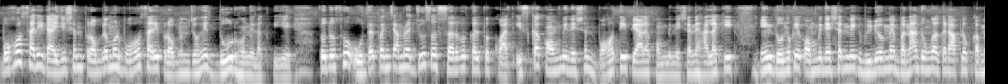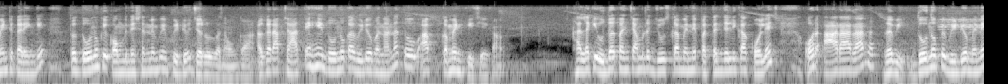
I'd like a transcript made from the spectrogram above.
बहुत सारी डाइजेशन प्रॉब्लम और बहुत सारी प्रॉब्लम जो है दूर होने लगती है। तो दोस्तों, उदर पंचामृत जूस और सर्वकल्प क्वात इसका कॉम्बिनेशन बहुत ही प्यारा कॉम्बिनेशन है। हालाँकि इन दोनों के कॉम्बिनेशन में एक वीडियो मैं बना दूँगा, अगर आप लोग कमेंट करेंगे तो दोनों के कॉम्बिनेशन में भी वीडियो ज़रूर बनाऊँगा। अगर आप चाहते हैं दोनों का वीडियो बनाना तो आप कमेंट कीजिएगा। हालाँकि उधर पंचामृत जूस का मैंने पतंजलि का कॉलेज और आर आर आर रवि, दोनों पे वीडियो मैंने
